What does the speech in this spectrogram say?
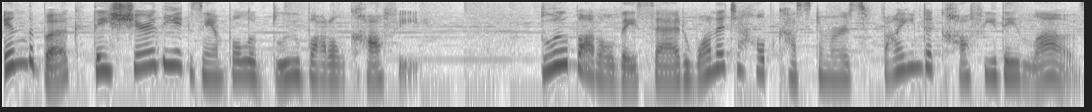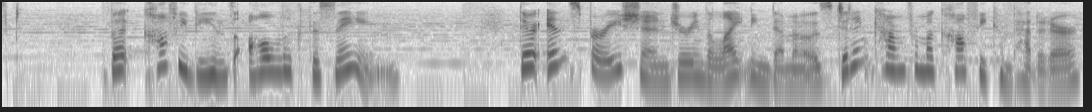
In the book, they share the example of Blue Bottle Coffee. Blue Bottle, they said, wanted to help customers find a coffee they loved. But coffee beans all look the same. Their inspiration during the lightning demos didn't come from a coffee competitor,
